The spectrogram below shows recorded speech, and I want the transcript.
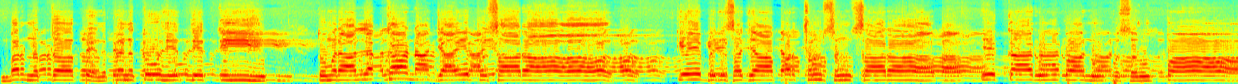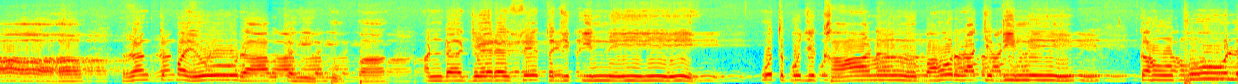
ਬਰਨਤ ਭਿਨ ਭਿਨ ਤੋਹੇ ਤੇਤੀ, ਤੁਮਰਾ ਲੱਖਾ ਨਾ ਜਾਏ ਪਸਾਰਾ, ਕੇ ਬਿਦ ਸਜਾ ਪ੍ਰਥਮ ਸੰਸਾਰਾ, ਏਕਾ ਰੂਪ ਅਨੂਪ ਸਰੂਪਾ ਰੰਗ ਭਇਓ ਰਾਵ ਕਹੀ ਭੂਪਾ ਅੰਡਾ ਜੇਰ ਸੇ ਤਜਕੀਨੀ ਉਤ ਪੁਜ ਖਾਨ ਬਹੁਰ ਰਚ ਦੀਨੀ, ਕਹੂੰ ਫੂਲ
